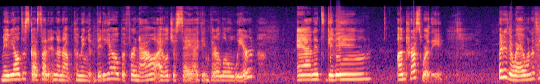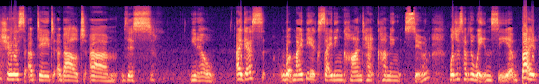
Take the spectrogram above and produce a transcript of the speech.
Maybe I'll discuss that in an upcoming video, but for now, I will just say I think they're a little weird and it's giving untrustworthy. But either way, I wanted to share this update about um, this, you know, I guess what might be exciting content coming soon. We'll just have to wait and see. But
